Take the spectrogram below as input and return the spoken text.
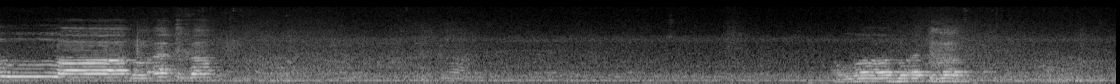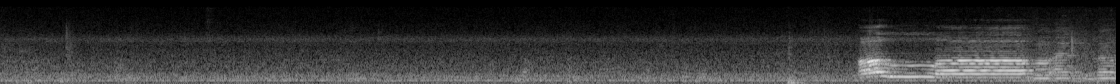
الله أكبر. الله أكبر الله أكبر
